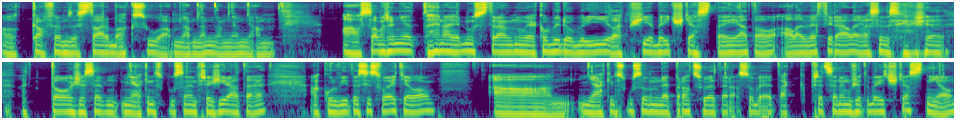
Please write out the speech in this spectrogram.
uh, kafem ze Starbucksu a nam nam nam nam nam. A samozřejmě to je na jednu stranu jakoby dobrý, lepší je být šťastný a to, ale ve finále já si myslím, že to, že se nějakým způsobem přežíráte a kurvíte si svoje tělo a nějakým způsobem nepracujete na sobě, tak přece nemůžete být šťastný. Jo?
